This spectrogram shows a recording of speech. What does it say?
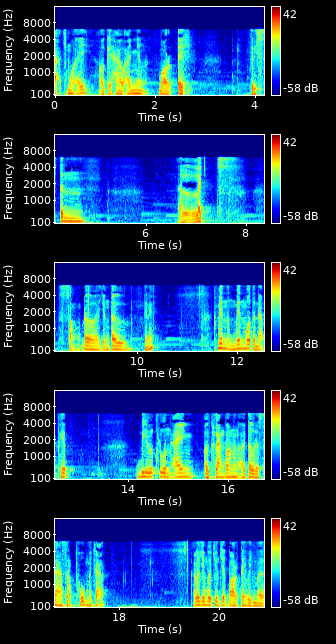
ដាក់ឈ្មោះអីឲ្យគេហៅអញនឹងបរទេសគ្រីស្តិន Alex សង់ដឺអញ្ចឹងទៅឃើញទេគ្មាននឹងមានមោទនភាព បៀលខ្លួនឯងឲ្យខ្លាំងផងនឹងឲ្យទៅរក្សាស្រុកភូមិមិនកើតឥឡូវយើងមើលជនជាតិបរទេសវិញមើល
